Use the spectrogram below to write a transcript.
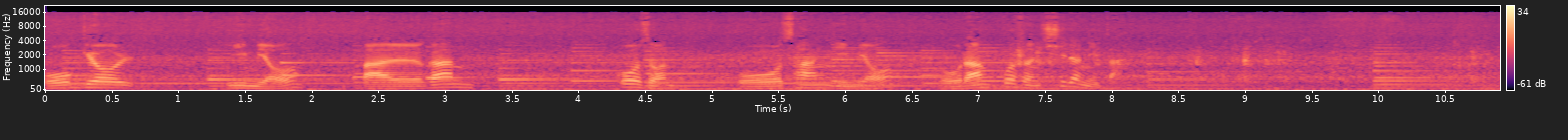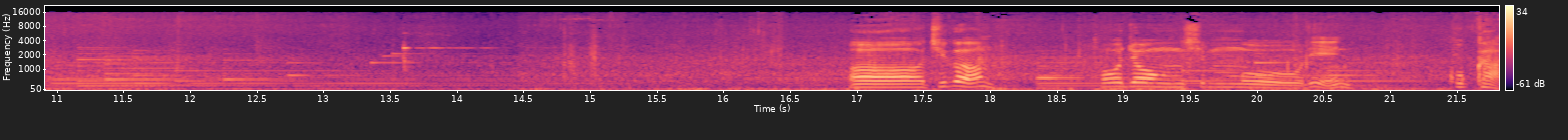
고결이며 빨간 꽃은 보상이며 노란 꽃은 실현이다. 어, 지금 토종 식물인 국화.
